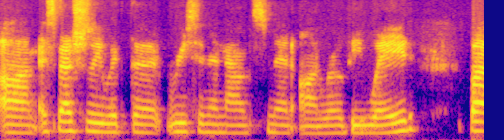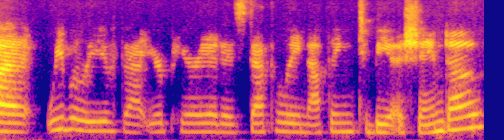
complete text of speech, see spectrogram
um, especially with the recent announcement on Roe v. Wade. But we believe that your period is definitely nothing to be ashamed of.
